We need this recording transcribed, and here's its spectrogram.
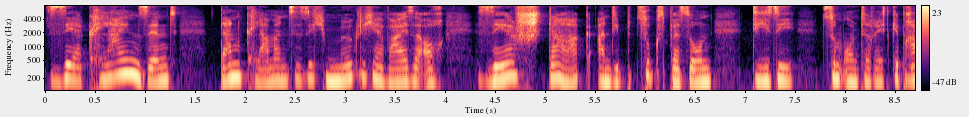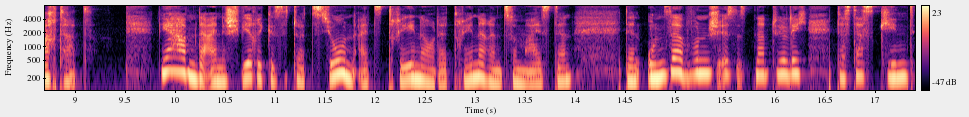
sehr klein sind, dann klammern sie sich möglicherweise auch sehr stark an die Bezugsperson, die sie zum Unterricht gebracht hat. Wir haben da eine schwierige Situation als Trainer oder Trainerin zu meistern, denn unser Wunsch ist es natürlich, dass das Kind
